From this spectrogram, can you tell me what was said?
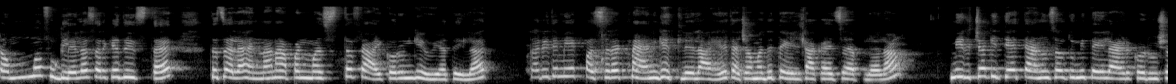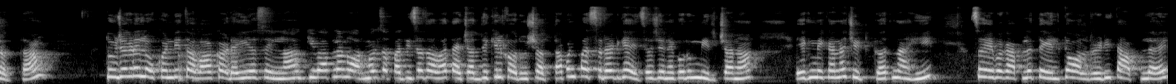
टम्म फुगलेल्यासारख्या दिसत आहेत तर चला ह्यांना ना आपण मस्त फ्राय करून घेऊया तेलात. तर इथे मी एक पसरट पॅन घेतलेला आहे. त्याच्यामध्ये तेल टाकायचं आहे आपल्याला. मिरच्या किती आहेत त्यानुसार तुम्ही तेल ऍड करू शकता. तुमच्याकडे लोखंडी तवा कढई असेल ना किंवा आपला नॉर्मल चपातीचा तवा त्याच्यात देखील करू शकता. पण पसरट घ्यायचं जेणेकरून मिरच्या ना एकमेकांना चिटकत नाही. सो हे बघा आपलं तेल तर ऑलरेडी तापलंय.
